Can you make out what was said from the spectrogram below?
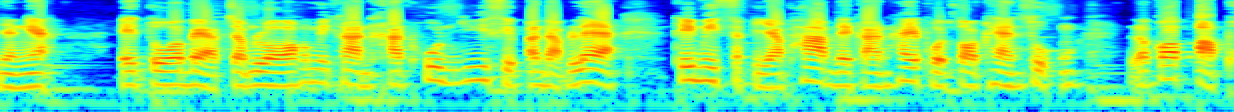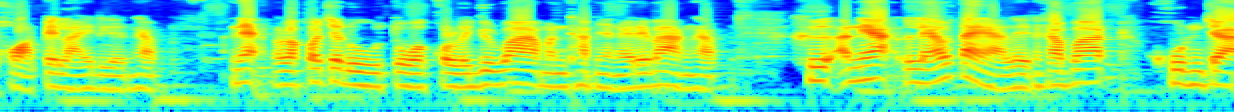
อย่างเงี้ยไอตัวแบบจำลองก็มีการคัดหุ้น 20 อันดับแรก ที่มีศักยภาพในการให้ผลตอบแทนสูง แล้วก็ปรับพอร์ตเป็นรายเดือนครับ อันเนี้ยเราก็จะดูตัวกลยุทธ์ว่ามันทำยังไงได้บ้างครับ คืออันเนี้ยแล้วแต่เลยนะครับว่าคุณจะ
